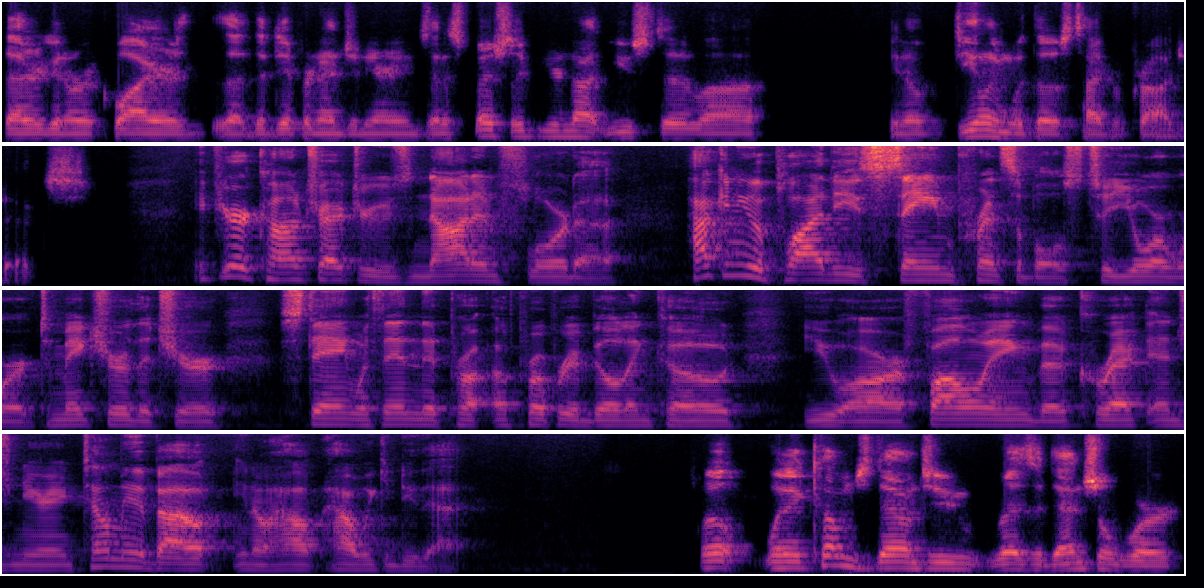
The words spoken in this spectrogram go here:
that are going to require the, the different engineerings, and especially if you're not used to, uh, you know, dealing with those type of projects. If you're a contractor who's not in Florida, how can you apply these same principles to your work to make sure that you're staying within the pro- appropriate building code, you are following the correct engineering? Tell me about, you know, how, how we can do that. Well, when it comes down to residential work,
